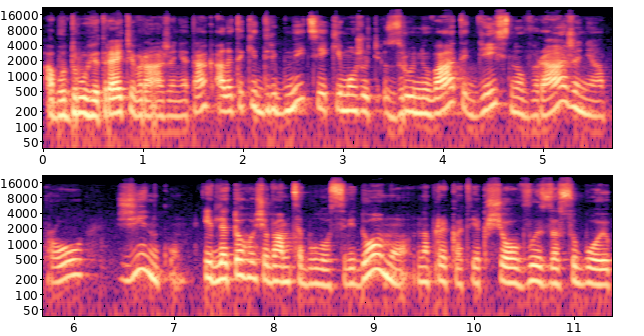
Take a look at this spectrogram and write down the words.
або друге, третє враження, так? але такі дрібниці, які можуть зруйнувати дійсно враження про жінку. І для того, щоб вам це було свідомо, наприклад, якщо ви за собою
